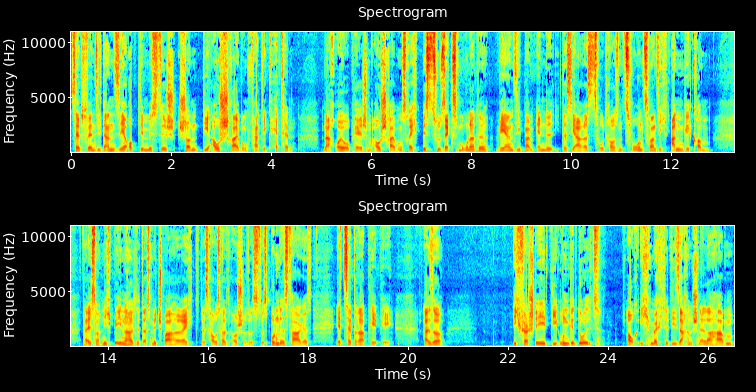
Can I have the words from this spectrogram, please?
Selbst wenn Sie dann sehr optimistisch schon die Ausschreibung fertig hätten, nach europäischem Ausschreibungsrecht bis zu sechs Monate, wären Sie beim Ende des Jahres 2022 angekommen. Da ist noch nicht beinhaltet das Mitspracherecht des Haushaltsausschusses des Bundestages etc. pp. Also ich verstehe die Ungeduld. Auch ich möchte die Sachen schneller haben,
